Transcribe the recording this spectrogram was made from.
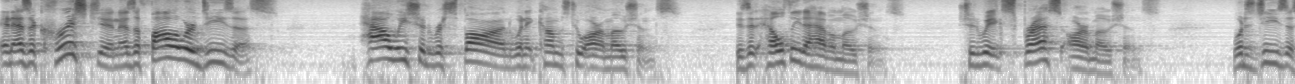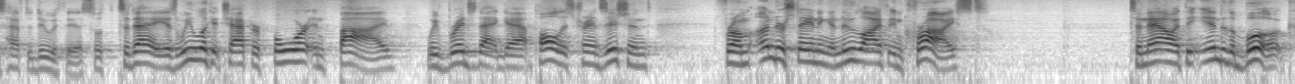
And as a Christian, as a follower of Jesus, how we should respond when it comes to our emotions. Is it healthy to have emotions? Should we express our emotions? What does Jesus have to do with this? So today, as we look at chapter 4 and 5, we've bridged that gap. Paul has transitioned from understanding a new life in Christ to now at the end of the book,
